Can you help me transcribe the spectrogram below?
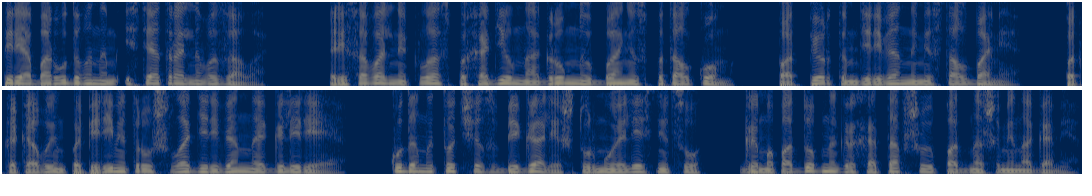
переоборудованным из театрального зала. Рисовальный класс походил на огромную баню с потолком, подпертым деревянными столбами. Под каковым по периметру шла деревянная галерея, куда мы тотчас вбегали, штурмуя лестницу, громоподобно грохотавшую под нашими ногами.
